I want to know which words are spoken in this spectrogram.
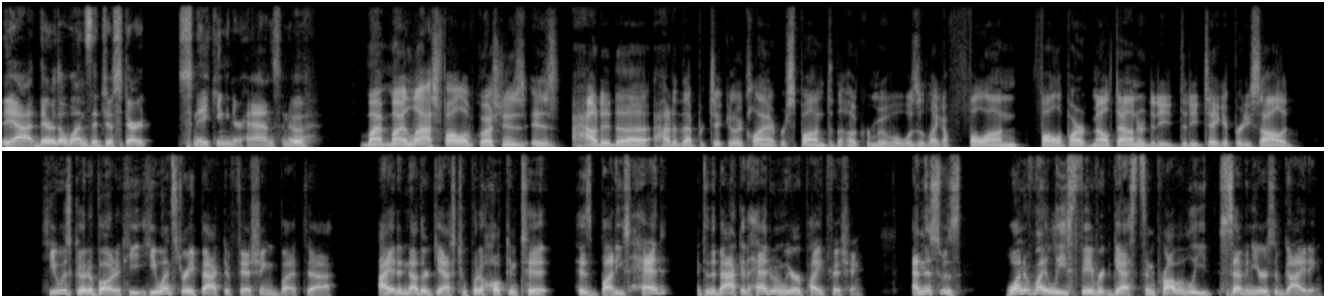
yeah they're the ones that just start snaking in your hands and ugh. My my last follow up question is is how did uh how did that particular client respond to the hook removal? Was it like a full on fall apart meltdown, or did he did he take it pretty solid? he was good about it. He he went straight back to fishing, but uh, I had another guest who put a hook into his buddy's head, into the back of the head when we were pike fishing. And this was one of my least favorite guests in probably seven years of guiding.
